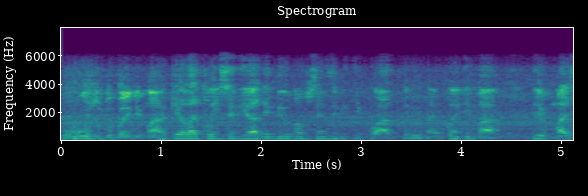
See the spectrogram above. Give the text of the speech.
o uso do banho de mar, que ela foi incendiada em 1924, né? Banho de mar. Teve mais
